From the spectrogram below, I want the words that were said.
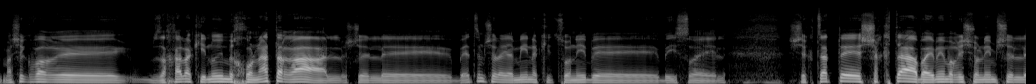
מה שכבר uh, זכה לכינוי מכונת הרעל, של, uh, בעצם של הימין הקיצוני ב- בישראל. שקצת שקטה בימים הראשונים של,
